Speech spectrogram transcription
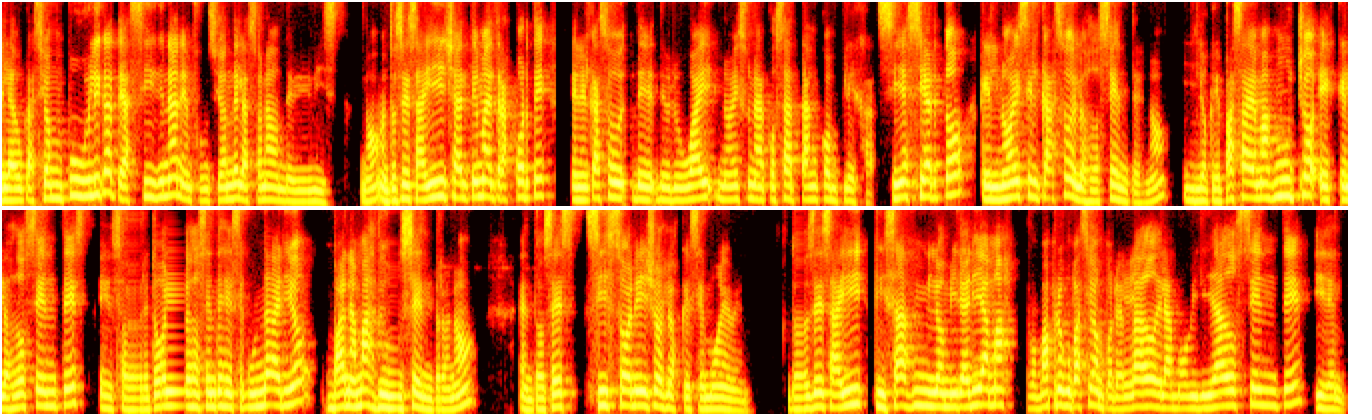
la educación pública, te asignan en función de la zona donde vivís. ¿no? Entonces ahí ya el tema del transporte, en el caso de, Uruguay, no es una cosa tan compleja. Sí es cierto que no es el caso de los docentes, ¿no? Y lo que pasa además mucho es que los docentes, eh, sobre todo los docentes de secundario, van a más de un centro, ¿no? Entonces sí son ellos los que se mueven. Entonces ahí quizás lo miraría más con más preocupación por el lado de la movilidad docente y del,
